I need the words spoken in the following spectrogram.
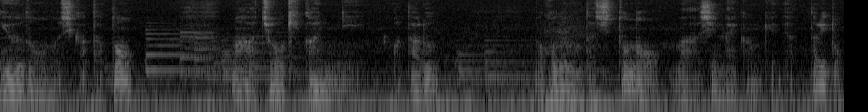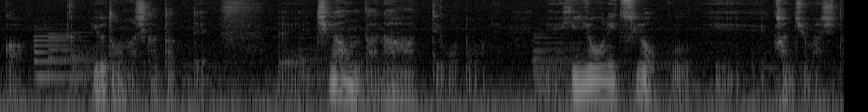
う誘導の仕方とまあ長期間にわたる、まあ、子供たちとの、まあ、信頼関係であったりとか誘導の仕方って、えー、違うんだなっていうことをね、非常に強く、えー、感じました。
